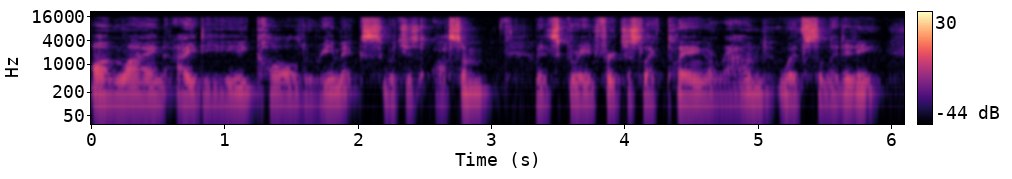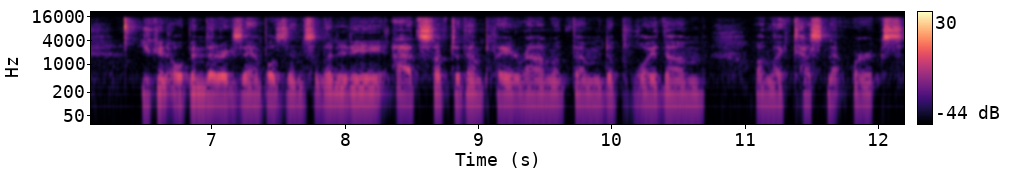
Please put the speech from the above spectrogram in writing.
online IDE called Remix, which is awesome. It's great for just like playing around with Solidity. You can open their examples in Solidity, add stuff to them, play around with them, deploy them on like test networks.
